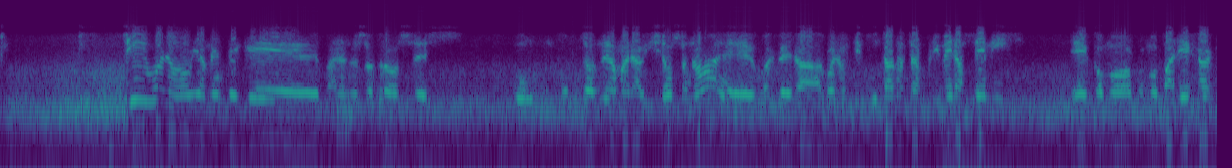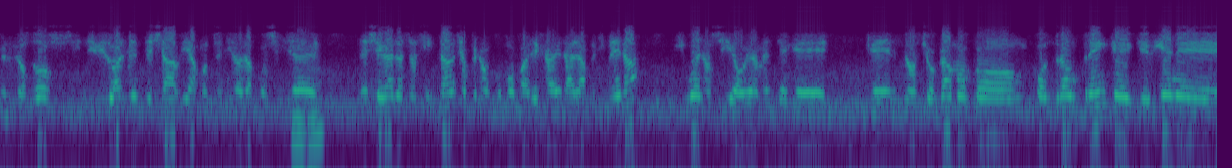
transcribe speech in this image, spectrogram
Sí, bueno, obviamente que para nosotros es un, torneo maravilloso, ¿no? Eh, volver a, bueno, disputar nuestras primeras semis eh, como, como pareja, que los dos individualmente ya habíamos tenido la posibilidad de, de llegar a esas instancias, pero como pareja era la primera y bueno, sí, obviamente que, que nos chocamos con, contra un tren que, que viene,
